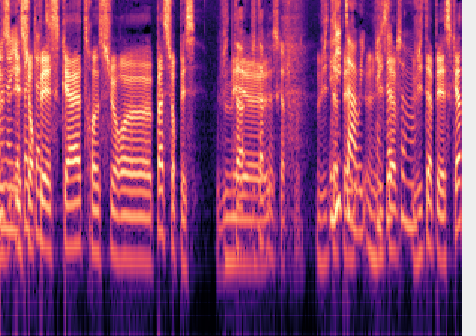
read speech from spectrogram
euh, non, et sur de date. PS4, sur euh, pas sur PC. Vita, mais, euh, Vita PS4. je crois. Vita, oui, Vita, exactement. Vita PS4.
